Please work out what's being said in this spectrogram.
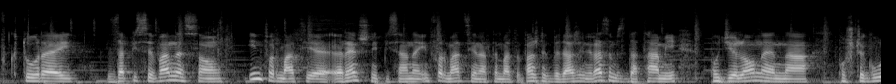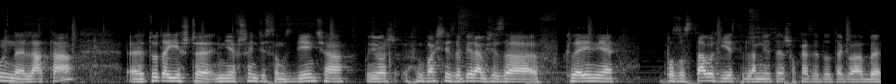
w której zapisywane są informacje ręcznie pisane, informacje na temat ważnych wydarzeń razem z datami podzielone na poszczególne lata. E, tutaj jeszcze nie wszędzie są zdjęcia, ponieważ właśnie zabieram się za wklejenie pozostałych i jest to dla mnie też okazja do tego, aby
